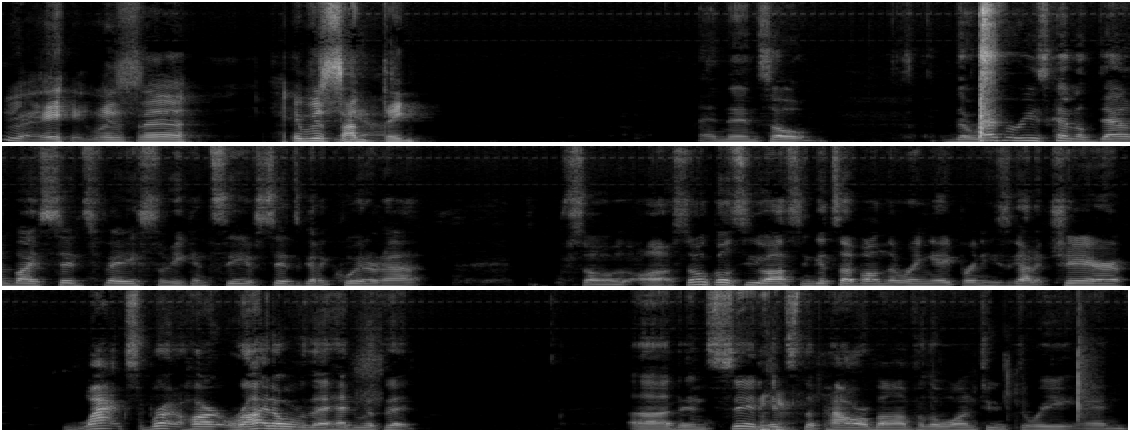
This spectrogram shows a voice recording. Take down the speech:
It was. uh It was Yeah. something. And then so the referee's kind of down by Sid's face so he can see if Sid's going to quit or not. So uh, Stone Cold Steve Austin gets up on the ring apron. He's got a chair, whacks Bret Hart right over the head with it. Uh, then Sid hits the power bomb for the one, two, three, and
